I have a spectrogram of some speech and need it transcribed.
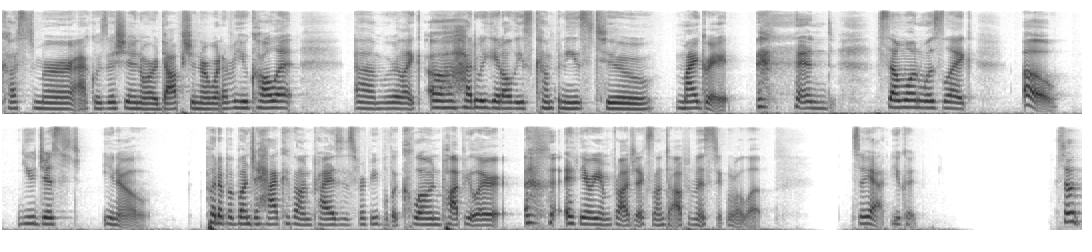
customer acquisition or adoption or whatever you call it. Um, we were like, oh, how do we get all these companies to migrate? and someone was like, oh, you just, you know, put up a bunch of hackathon prizes for people to clone popular Ethereum projects onto Optimistic Rollup. So yeah, you could. So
